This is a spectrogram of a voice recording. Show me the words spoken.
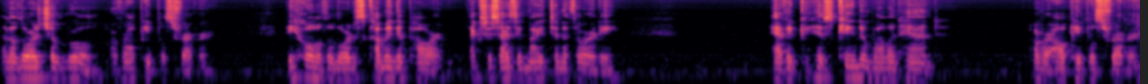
and the Lord shall rule over all peoples forever. Behold, the Lord is coming in power, exercising might and authority, having his kingdom well in hand, over all peoples forever.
